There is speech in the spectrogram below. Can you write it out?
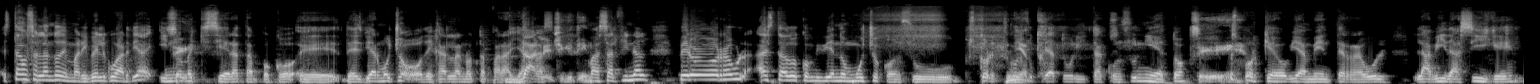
Estamos hablando de Maribel Guardia y Sí. no me quisiera tampoco eh, desviar mucho o dejar la nota para allá Dale, más, chiquitín. más al final. Pero Raúl ha estado conviviendo mucho con su, pues, con, con su criaturita, con su nieto. Sí. Pues porque obviamente, Raúl, la vida sigue.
